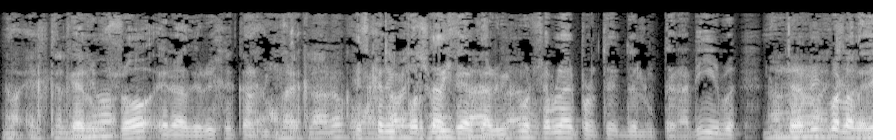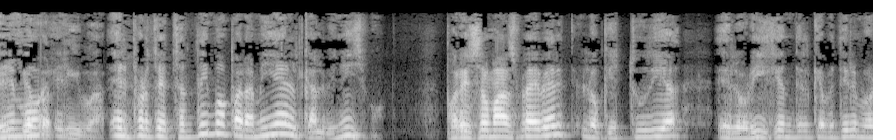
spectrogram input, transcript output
no, el que Rousseau era de origen calvinista. Hombre, claro, es que la importancia Suiza, del calvinismo claro. se habla del, del luteranismo. No, no, luteranismo es la obediencia pasiva. El, el protestantismo para mí es el calvinismo. Por eso Max Weber lo que estudia el origen del capitalismo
